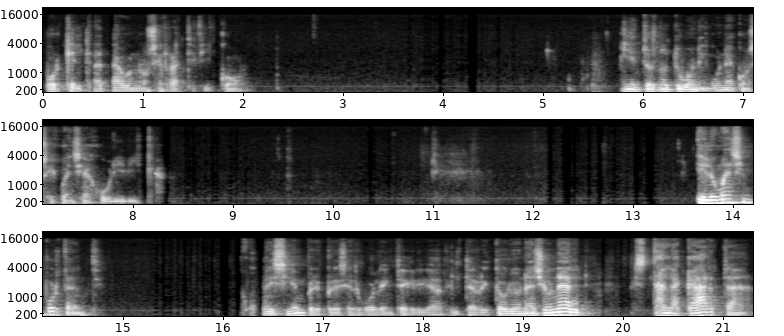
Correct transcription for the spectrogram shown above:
porque el tratado no se ratificó. Y entonces no tuvo ninguna consecuencia jurídica. Y lo más importante, Juárez siempre preservó la integridad del territorio nacional. Está la carta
